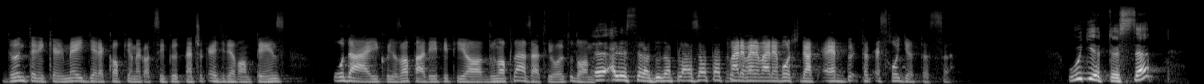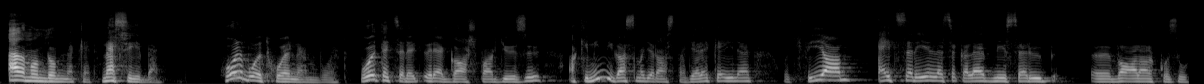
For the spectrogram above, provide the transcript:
dönteni kell, hogy melyik gyerek kapja meg a cipőt, mert csak egyre van pénz, odáig, hogy az apád építi a Dunaplázát, jól tudom? Először a Dunaplázát adtuk. Várj, várj, várj, bocs, de hát ebb, tehát ez hogy jött össze? Úgy jött össze, elmondom neked, mesében. Hol volt, hol nem volt. Volt egyszer egy öreg Gáspár győző, aki mindig azt magyarázta a gyerekeinek, hogy fiam, egyszer én leszek a legnépszerűbb ö, vállalkozó.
